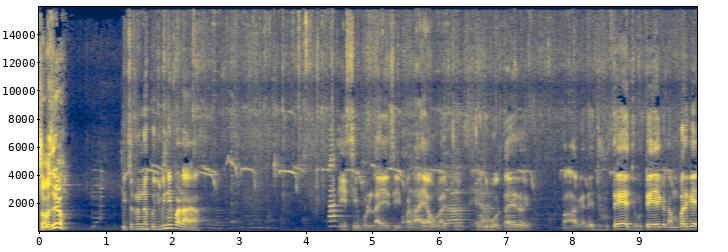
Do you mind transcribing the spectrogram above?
समझ रहे हो? टीचरों ने कुछ भी नहीं पढ़ाया। ऐसी बोल रहा है ऐसी पढ़ाया होगा झूठ बोलता है तो। पागल है झूठे झूठे एक नंबर के।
